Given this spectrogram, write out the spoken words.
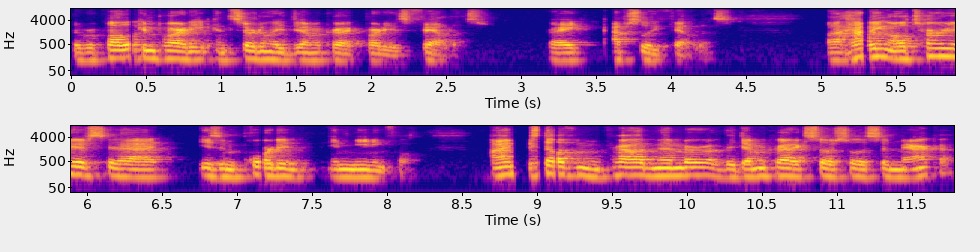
the Republican Party and certainly the Democratic Party has failed us, right? Absolutely failed us. Uh, having alternatives to that is important and meaningful. I myself am a proud member of the Democratic Socialists in America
